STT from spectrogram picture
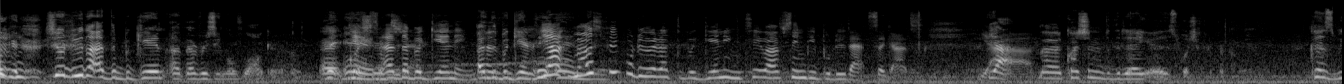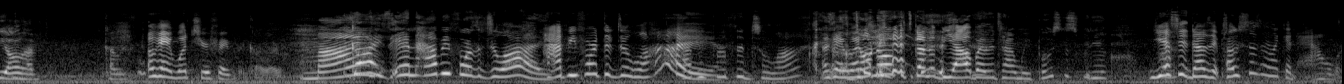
okay, she'll do that at the beginning of every single vlog. Uh, at, yes, end. at the beginning. At the beginning. Yeah, End. most people do it at the beginning too. I've seen people do that. So guys, Yeah. The question of the day is what's your favorite color? Because we all have colors. Okay, what's your favorite color? Mine. Guys, and happy Fourth of July. Happy Fourth of July. Happy Fourth of July. Okay, I don't know if it's gonna be out by the time we post this video. Yes, it does. It posts in like an hour.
